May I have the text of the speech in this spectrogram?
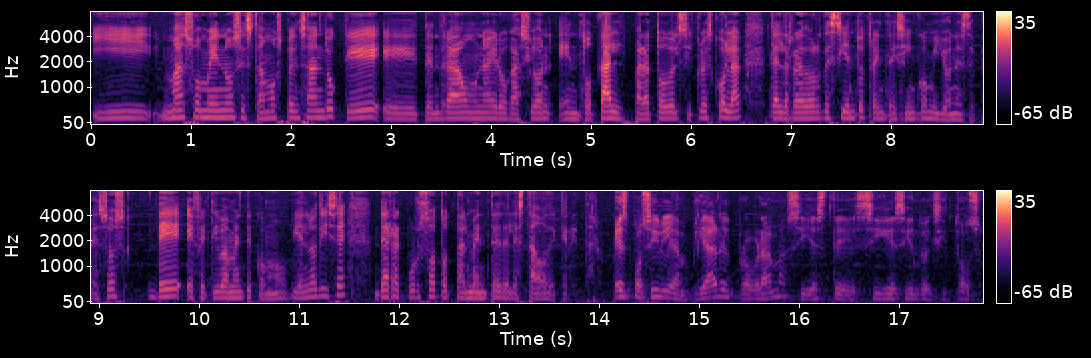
y más o menos estamos pensando que eh, tendrá una erogación en total para todo el ciclo escolar de alrededor de 135 millones de pesos de, efectivamente, como bien lo dice, de recurso totalmente del Estado de Querétaro. ¿Es posible ampliar el programa si este sigue siendo exitoso?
